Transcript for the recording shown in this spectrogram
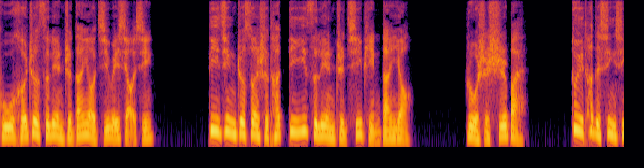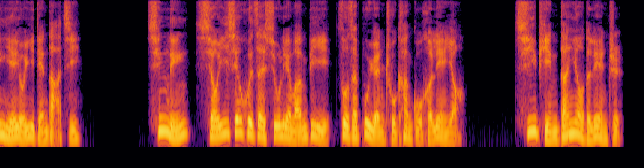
古河这次炼制丹药极为小心，毕竟这算是他第一次炼制七品丹药。若是失败，对他的信心也有一点打击。青灵、小医仙会在修炼完毕，坐在不远处看古河炼药。七品丹药的炼制，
